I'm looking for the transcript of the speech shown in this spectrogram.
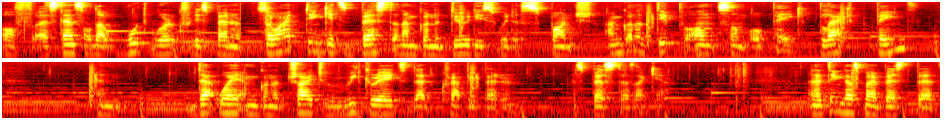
of a stencil that would work for this pattern. So I think it's best that I'm gonna do this with a sponge. I'm gonna dip on some opaque black paint and that way I'm gonna try to recreate that crappie pattern as best as I can. And I think that's my best bet.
